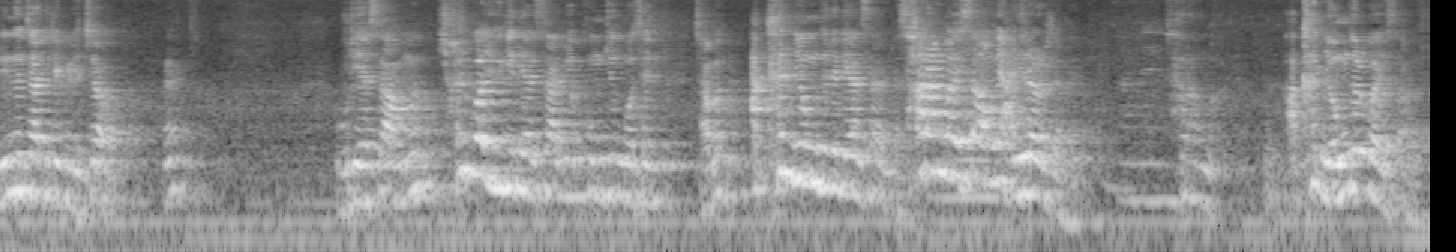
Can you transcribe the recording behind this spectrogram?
믿는 자들이 그랬죠. 예? 우리의 싸움은 혈과 육에 대한 싸움이요 공중 곳에 잡은 악한 영들에 대한 싸움이다. 사람과의 싸움이 아니라 그러잖아요. 사람과 악한 영들과의 싸움이다.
